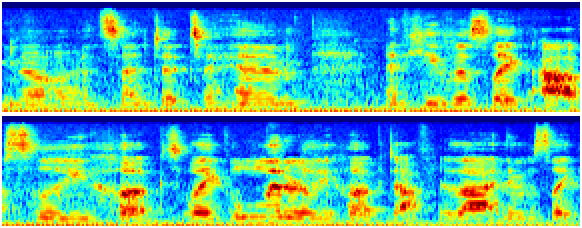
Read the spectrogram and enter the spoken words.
you know and sent it to him and he was like absolutely hooked like literally hooked after that and it was like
